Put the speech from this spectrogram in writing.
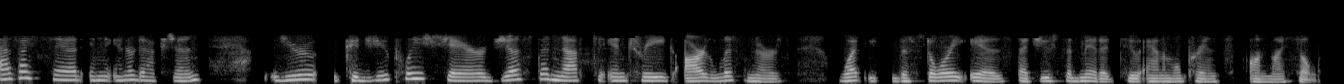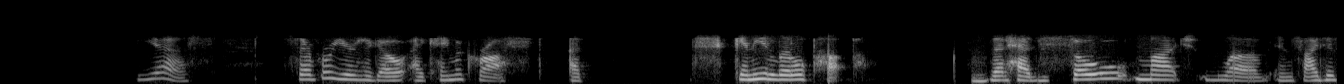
as I said in the introduction, you could you please share just enough to intrigue our listeners what the story is that you submitted to Animal Prints on My Soul? Yes. Several years ago, I came across skinny little pup mm-hmm. that had so much love inside his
